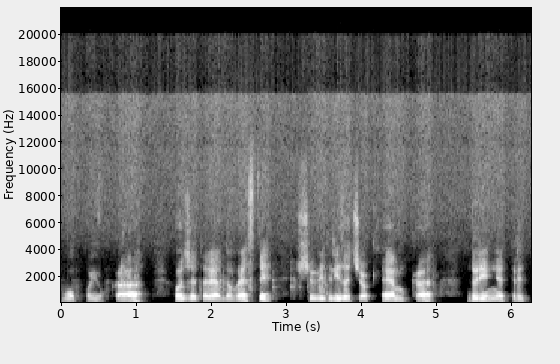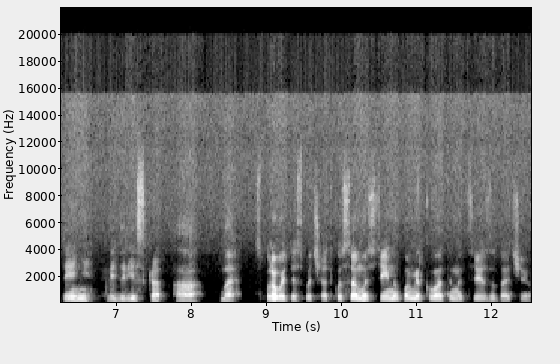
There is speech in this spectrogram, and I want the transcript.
буквою К. Отже, треба довести, що відрізочок МК дорівнює третині відрізка АБ. Спробуйте спочатку самостійно поміркувати над цією задачею,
